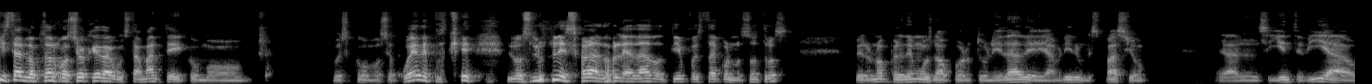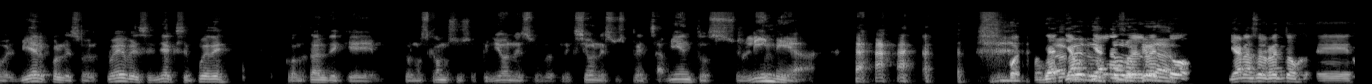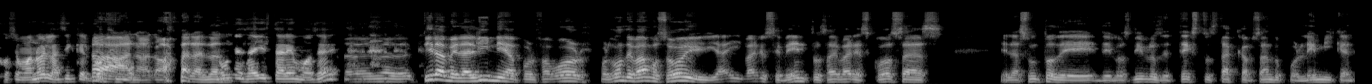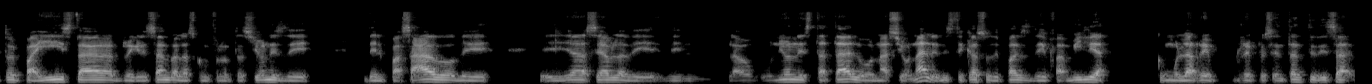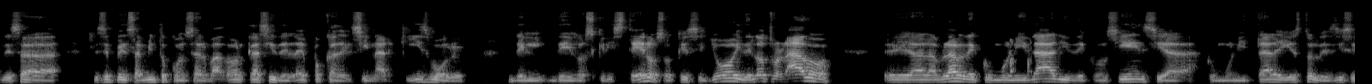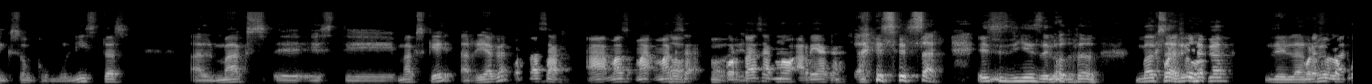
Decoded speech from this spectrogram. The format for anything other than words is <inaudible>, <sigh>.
Aquí está el doctor José Ojeda Bustamante como, pues como se puede, porque los lunes ahora no le ha dado tiempo estar con nosotros, pero no perdemos la oportunidad de abrir un espacio al siguiente día o el miércoles o el jueves, el día que se puede, con tal de que conozcamos sus opiniones, sus reflexiones, sus pensamientos, su línea. Pues, ya, ya, lanzó el reto, ya lanzó el reto eh, José Manuel, así que el próximo no, no, <laughs> para nada. lunes ahí estaremos, ¿eh? Tírame la línea, por favor. ¿Por dónde vamos hoy? Hay varios eventos, hay varias cosas. El asunto de, de los libros de texto está causando polémica en todo el país, está regresando a las confrontaciones de, del pasado, de, eh, ya se habla de, de, la unión estatal o nacional, en este caso de padres de familia, como la representante de, esa, de, esa, ese pensamiento conservador, casi de la época del sinarquismo, de, de, los cristeros o qué sé yo, y del otro lado, eh, al hablar de comunidad y de conciencia comunitaria, y esto les dicen que son comunistas, al Max, eh, este, ¿Max qué? ¿Arriaga? Cortázar. Ah, Max, Max Cortázar, no, Arriaga. Ese, <laughs> es, ese sí es del otro lado. Max Arriaga, de la nueva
